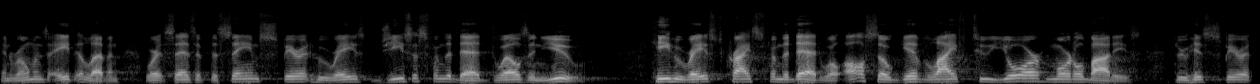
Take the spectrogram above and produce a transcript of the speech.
in Romans 8:11 where it says if the same spirit who raised Jesus from the dead dwells in you he who raised Christ from the dead will also give life to your mortal bodies through his spirit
